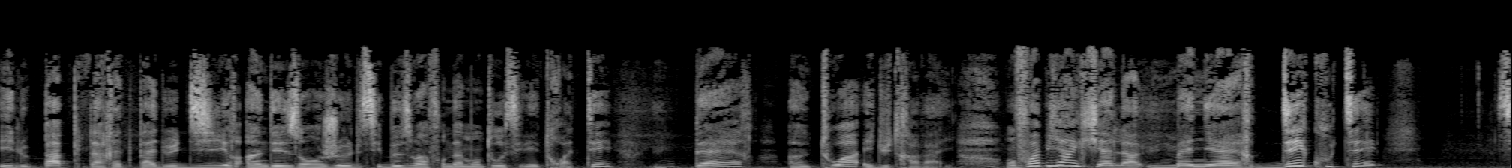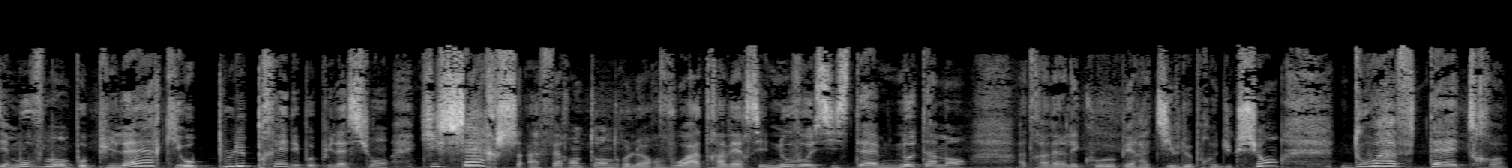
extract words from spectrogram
Et le pape n'arrête pas de dire un des enjeux de ses besoins fondamentaux, c'est les trois T, une terre, un toit et du travail. On voit bien qu'il y a là une manière d'écouter ces mouvements populaires qui, au plus près des populations, qui cherchent à faire entendre leur voix à travers ces nouveaux systèmes, notamment à travers les coopératives de production, doivent être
